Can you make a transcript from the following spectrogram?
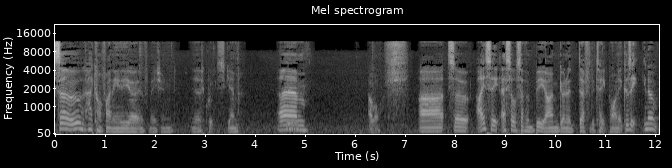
so I can't find any of the uh, information. Yeah, quick skim. Um. Oh well. Uh, so I say SL7B. I'm going to definitely take part in it because it, you know,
